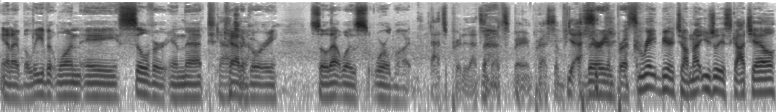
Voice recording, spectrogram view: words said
and I believe it won a silver in that Gotcha. category. So that was worldwide. That's pretty. That's that's very impressive. Yes, Very impressive. Great beer too. I'm not usually a Scotch ale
